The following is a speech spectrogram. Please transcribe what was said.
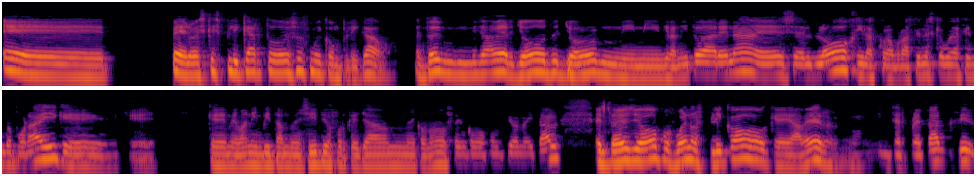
Eh, pero es que explicar todo eso es muy complicado. Entonces, a ver, yo, yo mi, granito de arena es el blog y las colaboraciones que voy haciendo por ahí, que, que, que, me van invitando en sitios porque ya me conocen cómo funciona y tal. Entonces yo, pues bueno, explico que, a ver, interpretar, es decir,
